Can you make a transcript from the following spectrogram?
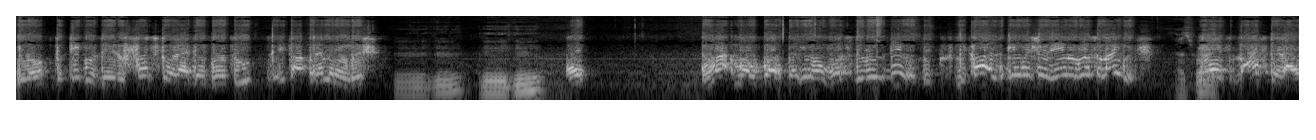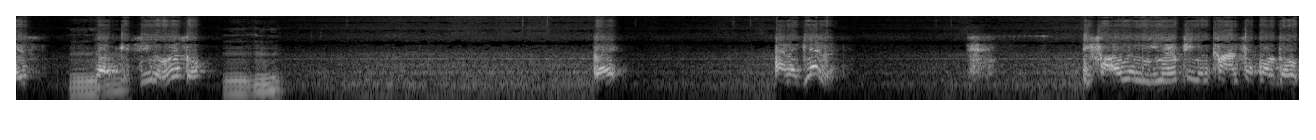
You know, the people, the, the food store that they go to, they talk to them in English. Mm-hmm. Mm-hmm. Right? What, but, but, but, you know, what's the real deal? Be- Because English is universal following the European concept of the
